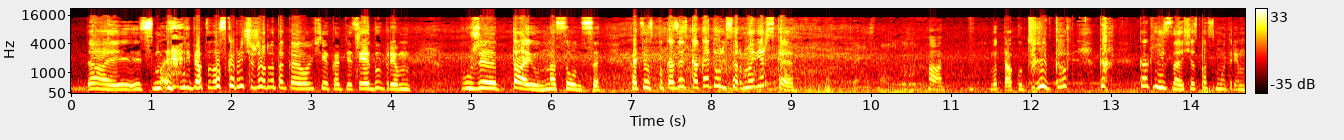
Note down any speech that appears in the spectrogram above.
Да, ребята, у нас, короче, жара такая вообще, капец. Я иду прям уже таю на солнце. Хотелось показать, какая-то улица Армавирская. Я не знаю. А, вот так вот. Как, как- как, не знаю, сейчас посмотрим.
